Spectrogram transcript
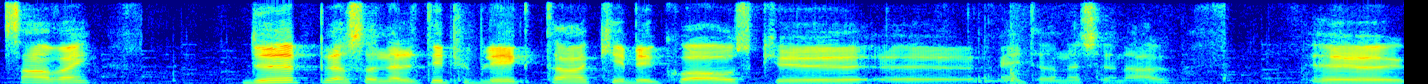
120 de personnalités publiques, tant québécoises que euh, internationales, euh,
